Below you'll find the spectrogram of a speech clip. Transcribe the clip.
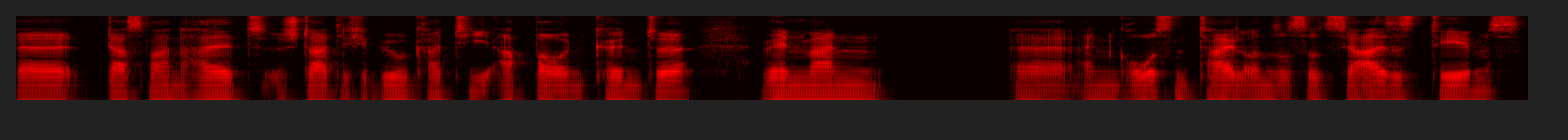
äh, dass man halt staatliche Bürokratie abbauen könnte, wenn man äh, einen großen Teil unseres Sozialsystems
